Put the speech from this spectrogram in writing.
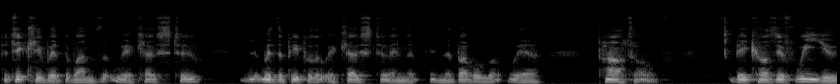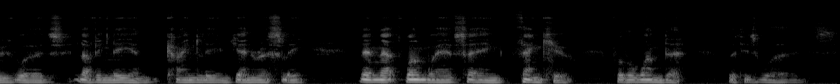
particularly with the ones that we're close to, with the people that we're close to in the in the bubble that we're part of because if we use words lovingly and kindly and generously, then that's one way of saying thank you for the wonder that is words.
